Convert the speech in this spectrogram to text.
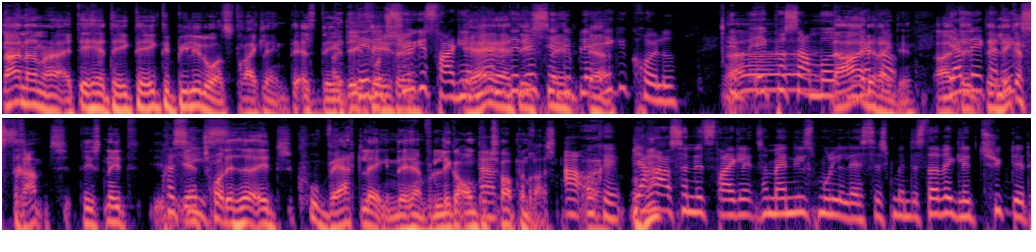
Nej, nej, nej, det her det er ikke det, er ikke det billige lort stræklæn. Det, altså, det, Det er det tykke stræklæn. Ja, ja, det, er det, jeg siger, det bliver et- ikke krøllet. Det er ikke på samme måde. Nej, Jeg det er rigtigt. Nej, jeg det, lægger det ligger ikke- stramt. Det er sådan et, jeg Præcis. tror, det hedder et kuvertlagen, det her, for det ligger oven på Ja. toppen resten. Ah, okay. Jeg har sådan et stræklæn, som er en lille smule elastisk, men det er stadigvæk lidt tykt det.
